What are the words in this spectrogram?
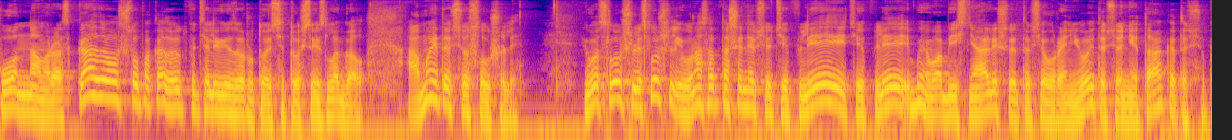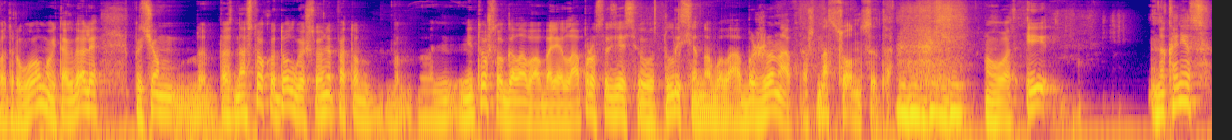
Он нам рассказывал, что показывают по телевизору, то есть то, что излагал. А мы это все слушали – и вот слушали, слушали, и у нас отношения все теплее, теплее. И мы ему объясняли, что это все вранье, это все не так, это все по-другому и так далее. Причем настолько долго, что у меня потом не то, что голова болела, а просто здесь вот лысина была обожжена, потому что на солнце-то. Вот. И, наконец,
